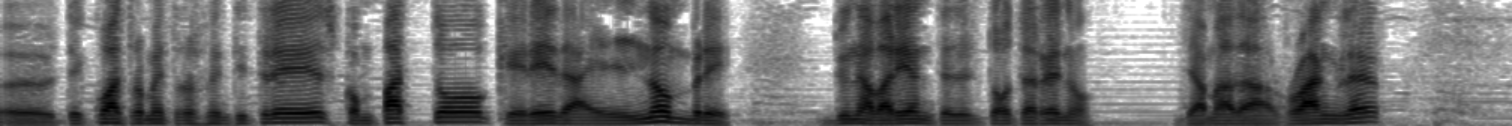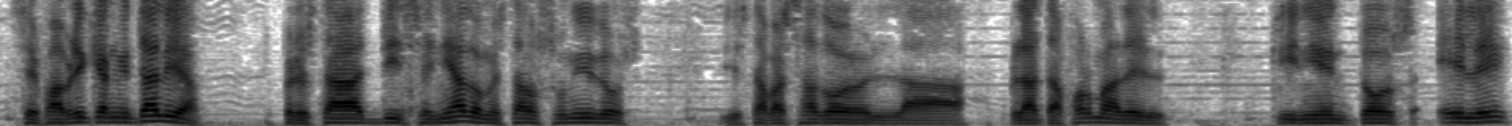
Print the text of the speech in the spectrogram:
eh, de 4 metros 23, compacto, que hereda el nombre de una variante del todoterreno llamada Wrangler, se fabrica en Italia, pero está diseñado en Estados Unidos y está basado en la plataforma del 500L,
